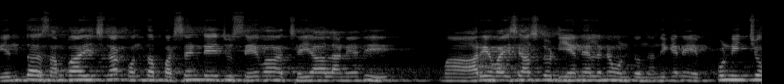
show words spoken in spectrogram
ఎంత సంపాదించినా కొంత పర్సంటేజ్ సేవ చేయాలనేది మా ఆర్యవైశ్యాస్లో డిఎన్ఎల్లోనే ఉంటుంది. అందుకని ఎప్పటి నుంచో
